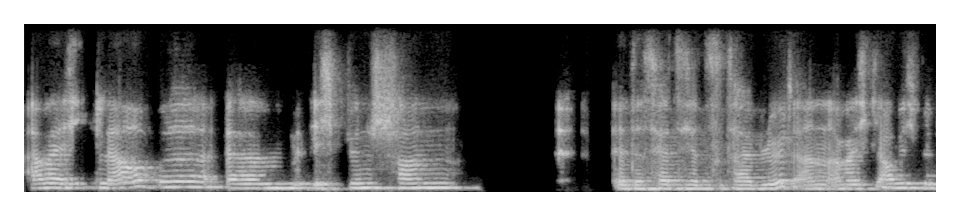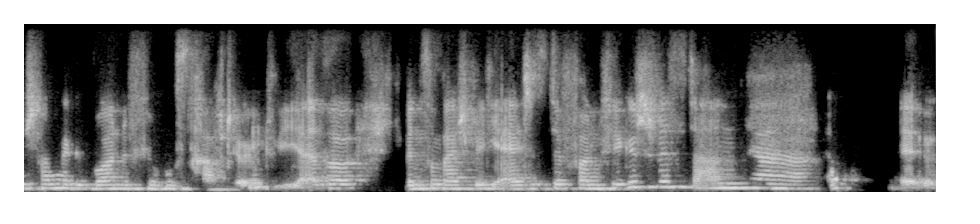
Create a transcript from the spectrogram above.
Aber ich glaube, ähm, ich bin schon das hört sich jetzt total blöd an, aber ich glaube, ich bin schon eine geborene Führungskraft irgendwie. Also ich bin zum Beispiel die älteste von vier Geschwistern. Ja. Äh,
